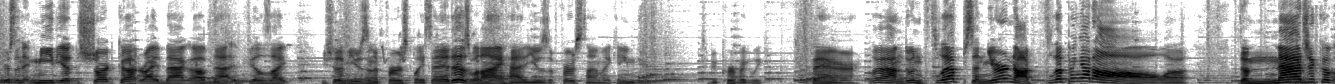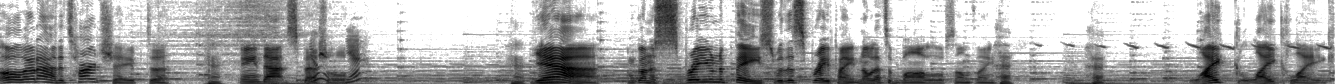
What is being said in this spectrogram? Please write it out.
Here's an immediate shortcut right back up that it feels like you should have used in the first place. And it is what I had used the first time I came here, to be perfectly fair. Look at that, I'm doing flips and you're not flipping at all. Uh, the magic of, oh, look at that, it's heart-shaped. Uh, ain't that special. Yeah. Yeah, I'm gonna spray you in the face with a spray paint. No, that's a bottle of something. Like, like, like.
